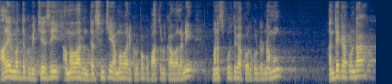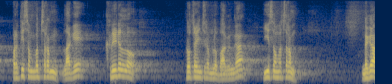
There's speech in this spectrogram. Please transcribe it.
ఆలయం వద్దకు విచ్చేసి అమ్మవారిని దర్శించి అమ్మవారి కృపకు పాత్రలు కావాలని మనస్ఫూర్తిగా కోరుకుంటున్నాము. అంతేకాకుండా ప్రతి సంవత్సరం లాగే క్రీడల్లో ప్రోత్సహించడంలో భాగంగా ఈ సంవత్సరం మెగా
